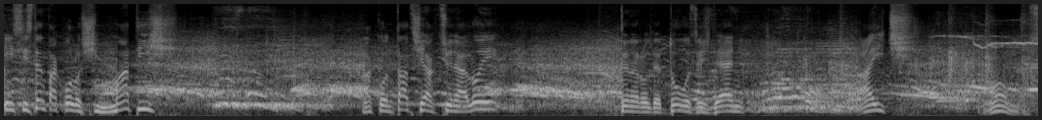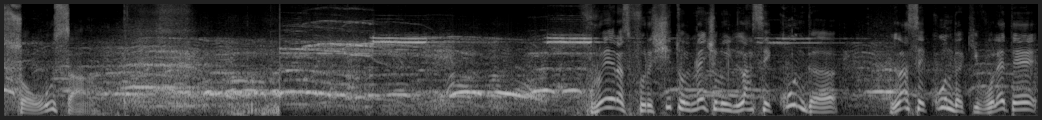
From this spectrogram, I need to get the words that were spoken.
Insistent acolo și Matiș. A contat și acțiunea lui. Tânărul de 20 de ani. Aici. Oh, Sousa. Fluieră sfârșitul meciului la secundă. La secundă, Chivulete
